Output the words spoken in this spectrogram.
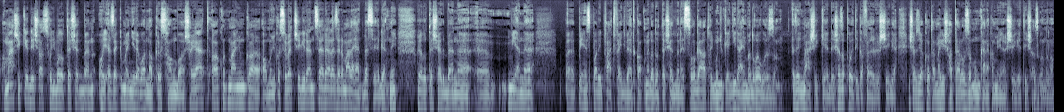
A másik kérdés az, az, hogy adott esetben, hogy ezek mennyire vannak közhangban a saját alkotmányunkkal, a, mondjuk a szövetségi rendszerrel, ezzel már lehet beszélgetni, hogy adott esetben milyen pénzparipát, fegyvert kap meg adott esetben egy szolgálat, hogy mondjuk egy irányba dolgozzon. Ez egy másik kérdés. Ez a politika felelőssége. És ez gyakorlatilag meg is határozza a munkának a minőségét is, azt gondolom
